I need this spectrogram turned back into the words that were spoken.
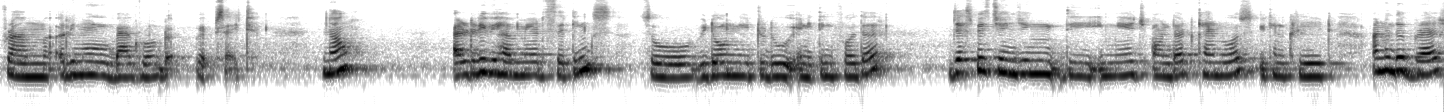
from remove background website. Now already we have made settings so we don't need to do anything further. Just by changing the image on that canvas you can create another brush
